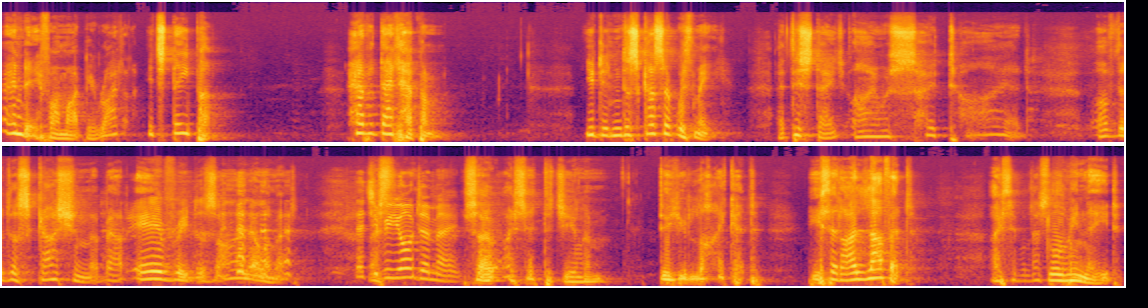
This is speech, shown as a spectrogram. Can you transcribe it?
And if I might be right, it's deeper. How did that happen? You didn't discuss it with me. At this stage, I was so tired of the discussion about every design element. That should be your domain. So I said to Geelum, Do you like it? He said, I love it. I said, Well, that's all we need.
